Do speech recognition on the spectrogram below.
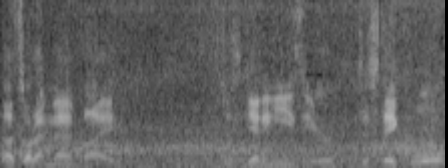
that's what I meant by just getting easier to stay cool.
